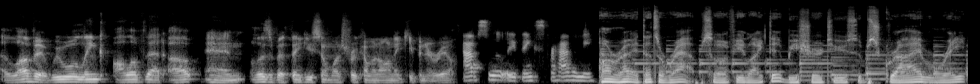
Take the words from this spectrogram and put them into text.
I love it. We will link all of that up. And Elizabeth, thank you so much for coming on and keeping it real. Absolutely. Thanks for having me. All right, that's a wrap. So if you liked it, be sure to subscribe, rate,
